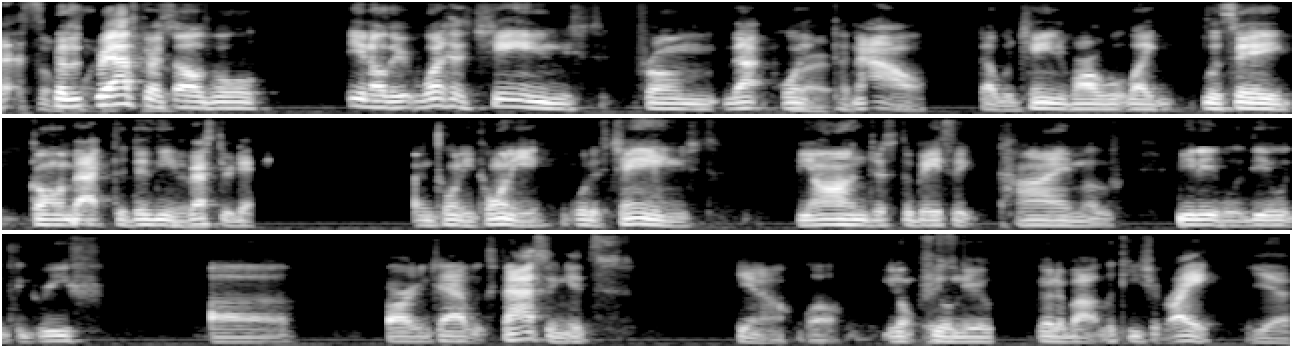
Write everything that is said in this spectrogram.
at some because we ask ourselves, well, you know, there, what has changed from that point Right. to now that would change Marvel? Like, let's say going back to Disney Investor Day in 2020, what has changed beyond just the basic time of being able to deal with the grief uh, regarding Chadwick's passing? It's, you know, well, you don't feel It's- nearly good about Letitia Wright. Yeah.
